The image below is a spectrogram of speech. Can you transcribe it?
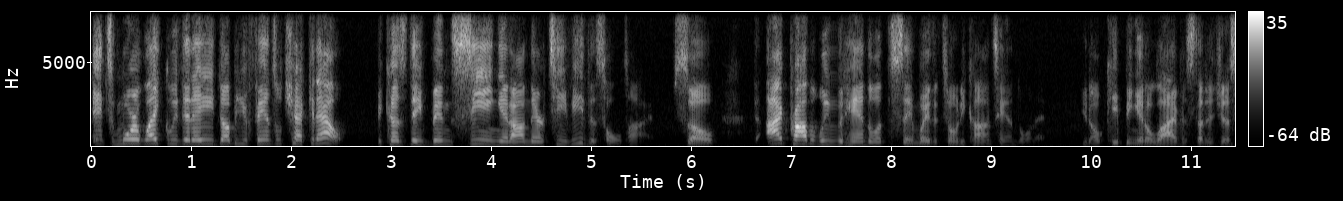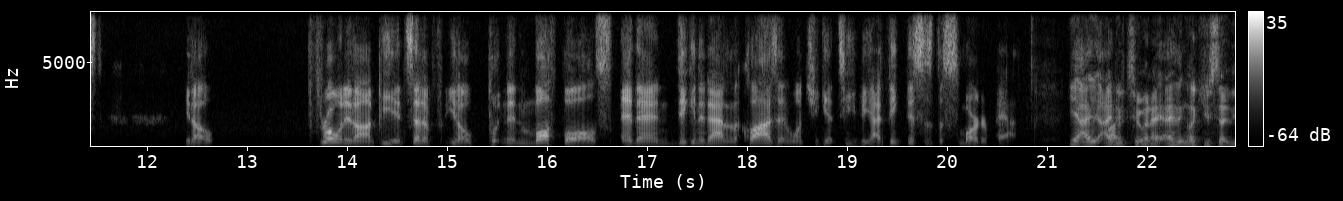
it's more likely that AEW fans will check it out because they've been seeing it on their TV this whole time. So, I probably would handle it the same way that Tony Khan's handling it. You know, keeping it alive instead of just, you know, throwing it on P instead of you know putting in mothballs and then digging it out of the closet once you get TV. I think this is the smarter path. Yeah, I, I do too, and I, I, think, like you said,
